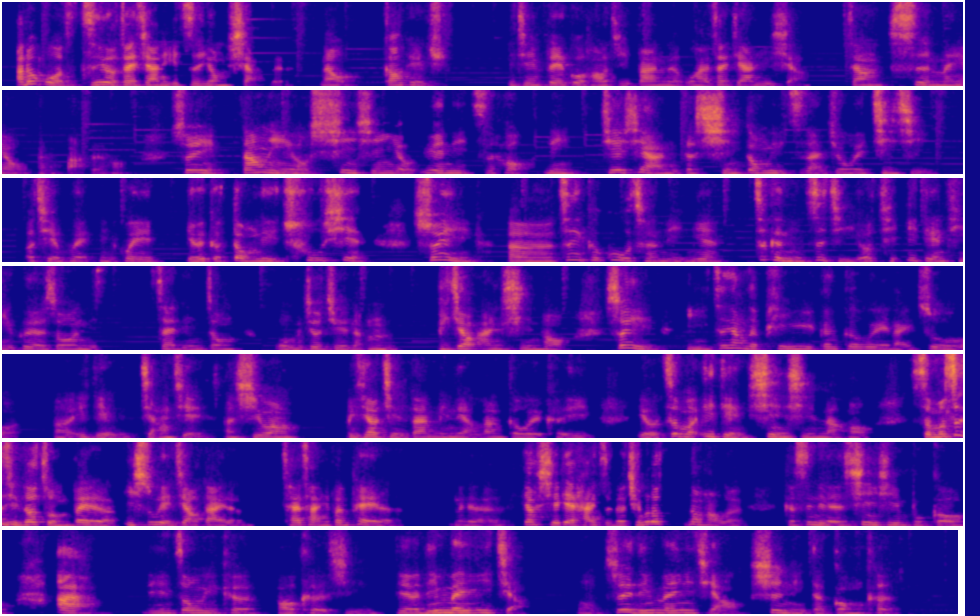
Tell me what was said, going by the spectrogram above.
啊，如果只有在家里一直用想的，那高铁去已经飞过好几班了，我还在家里想，这样是没有办法的哈。所以，当你有信心、有愿力之后，你接下来你的行动力自然就会积极，而且会你会有一个动力出现。所以，呃，这个过程里面，这个你自己有体一点体会的时候，你在临终，我们就觉得嗯比较安心哈。所以，以这样的譬喻跟各位来做。呃，一点讲解啊，希望比较简单明了，让各位可以有这么一点信心，然后什么事情都准备了，遗书也交代了，财产也分配了，那个要写给孩子的全部都弄好了，可是你的信心不够啊，临终一刻好可惜，有临门一脚，嗯，所以临门一脚是你的功课，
